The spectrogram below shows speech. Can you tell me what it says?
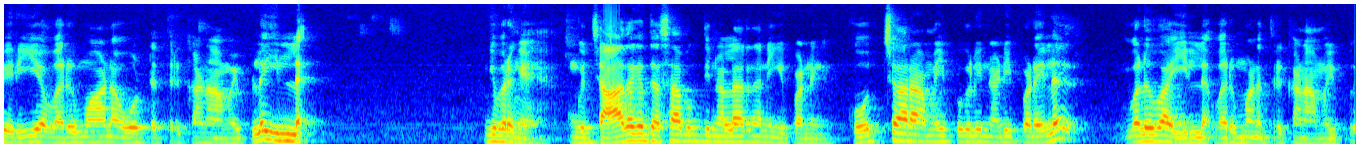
பெரிய வருமான ஓட்டத்திற்கான அமைப்பில் இல்லை. இங்கே பாருங்க. உங்கள் ஜாதக தசாபக்தி நல்லா இருந்தால் நீங்கள் பண்ணுங்கள் கோச்சார அமைப்புகளின் அடிப்படையில் வலுவாக இல்லை வருமானத்திற்கான அமைப்பு.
